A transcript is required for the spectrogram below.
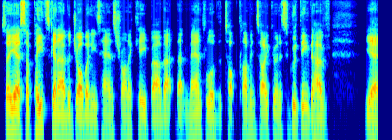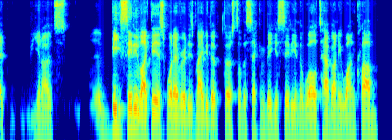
So yeah, so Pete's going to have a job on his hands trying to keep uh, that that mantle of the top club in Tokyo, and it's a good thing to have. Yeah, you know, it's big city like this, whatever it is, maybe the first or the second biggest city in the world, to have only one club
